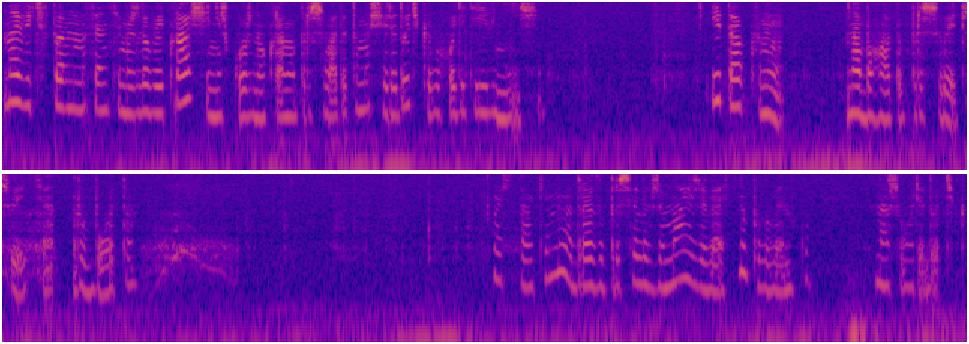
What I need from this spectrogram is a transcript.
Навіть в певному сенсі, можливо, і краще, ніж кожну окремо пришивати, тому що рядочки виходять рівніші. І так, ну, набагато пришвидшується робота. Ось так. І ми одразу пришили вже майже весь, ну, половинку нашого рядочка.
